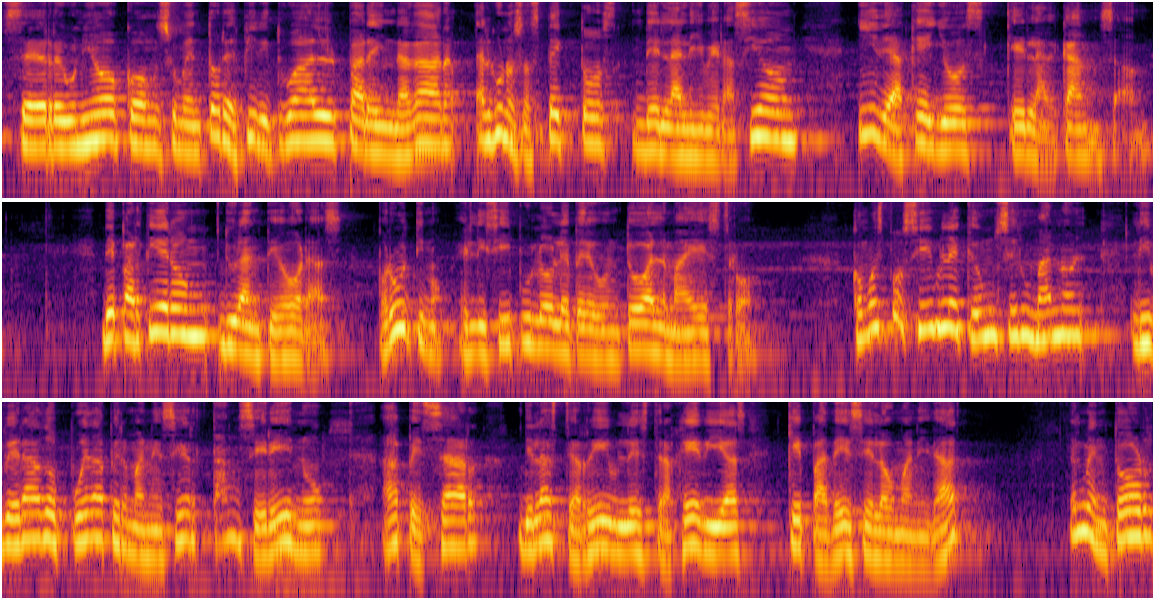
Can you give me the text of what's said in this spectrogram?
se reunió con su mentor espiritual para indagar algunos aspectos de la liberación y de aquellos que la alcanzan. Departieron durante horas. Por último, el discípulo le preguntó al maestro, ¿cómo es posible que un ser humano liberado pueda permanecer tan sereno a pesar de las terribles tragedias que padece la humanidad? El mentor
